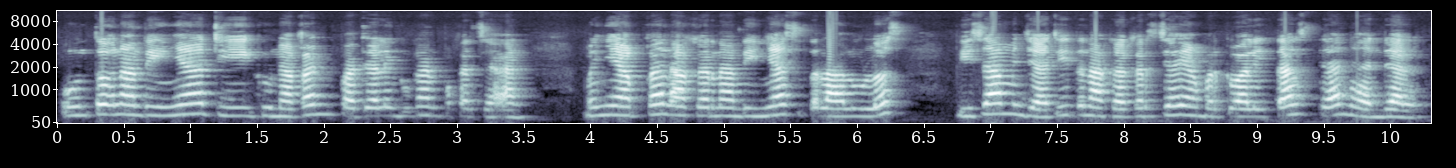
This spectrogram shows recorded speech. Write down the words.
untuk nantinya digunakan pada lingkungan pekerjaan. Menyiapkan agar nantinya setelah lulus bisa menjadi tenaga kerja yang berkualitas dan handal.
